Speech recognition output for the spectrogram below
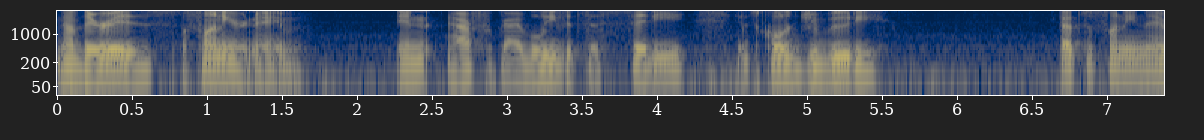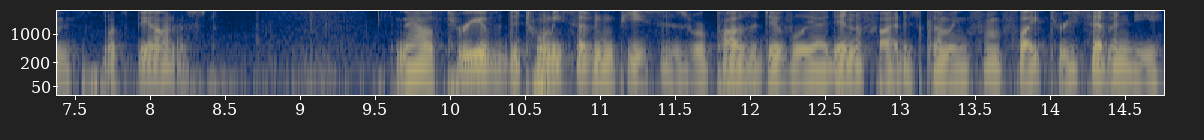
Now, there is a funnier name in Africa. I believe it's a city. It's called Djibouti. That's a funny name, let's be honest. Now, three of the 27 pieces were positively identified as coming from Flight 370,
